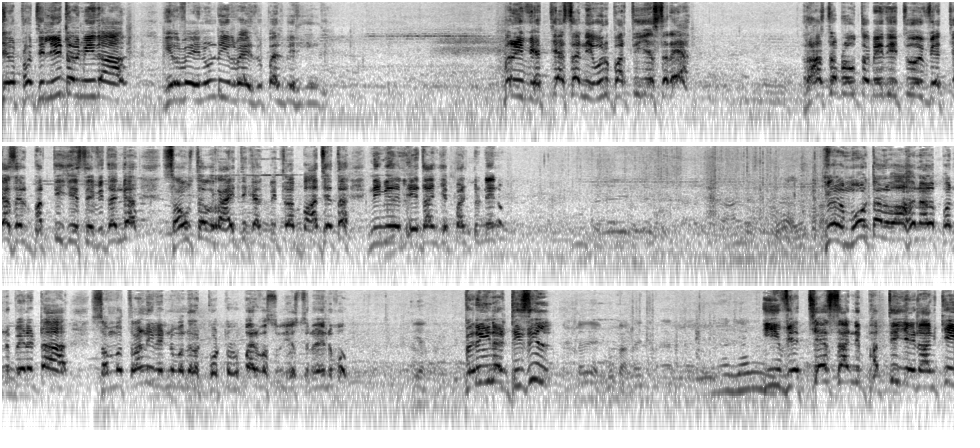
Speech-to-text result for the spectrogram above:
ఇలా ప్రతి లీటర్ మీద ఇరవై నుండి ఇరవై ఐదు రూపాయలు పెరిగింది. మరి ఈ వ్యత్యాసాన్ని ఎవరు భర్తీ చేస్తారా రాష్ట్ర ప్రభుత్వం ఏది ఇస్తుందో వ్యత్యాసాలు భర్తీ చేసే విధంగా సంస్థకు రాయితీ కల్పించిన బాధ్యత నీ మీద లేదా అని చెప్పి నేను ఇవాళ మోటార్ వాహనాల పన్ను పేరిట సంవత్సరానికి రెండు వందల కోట్ల రూపాయలు వసూలు చేస్తున్నాయి నువ్వు. పెరిగిన డీజిల్ ఈ వ్యత్యాసాన్ని భర్తీ చేయడానికి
